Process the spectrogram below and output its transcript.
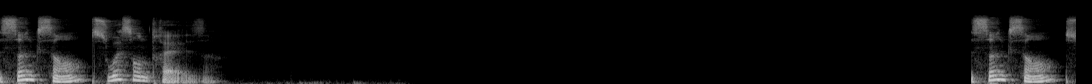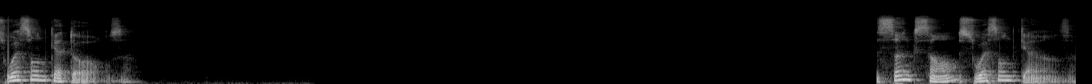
cinq cent soixante-treize, cinq cent soixante-quatorze, cinq cent soixante-quinze,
